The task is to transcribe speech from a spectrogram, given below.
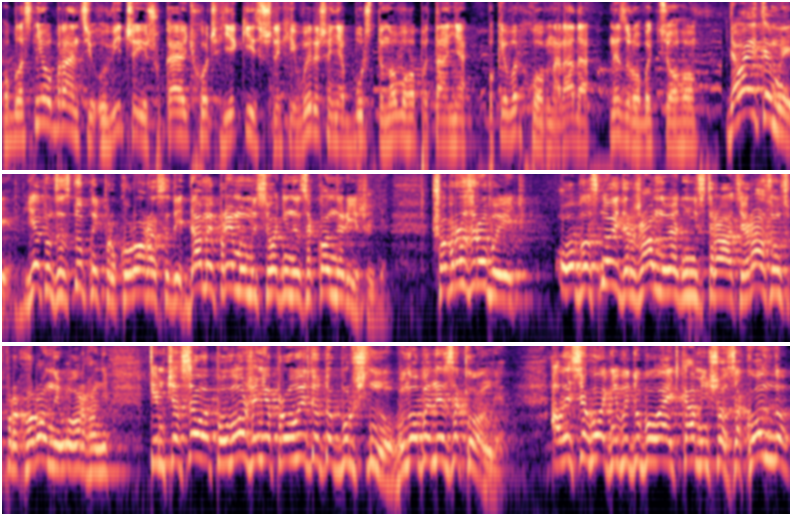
Обласні обранці у відчаї шукають хоч якісь шляхи вирішення бурштинового питання, поки Верховна Рада не зробить цього. Давайте ми, є тут заступник прокурора сидить, да ми приймемо сьогодні незаконне рішення, щоб розробити обласною державною адміністрацією разом з правоохоронними органами тимчасове положення про видобуток бурштину. Воно би незаконне. Але сьогодні видобувають камінь, що законно?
